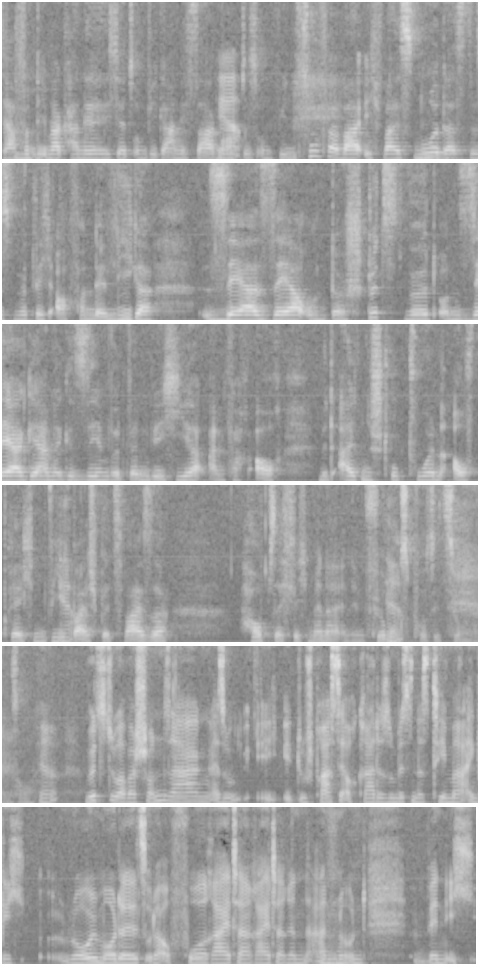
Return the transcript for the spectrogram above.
ja, von mhm. dem her kann ich jetzt irgendwie gar nicht sagen, ja. ob das irgendwie ein Zufall war. Ich weiß nur, mhm. dass das wirklich auch von der Liga sehr, sehr unterstützt wird und sehr gerne gesehen wird, wenn wir hier einfach auch mit alten Strukturen aufbrechen, wie ja. beispielsweise hauptsächlich Männer in den Führungspositionen. Ja. So. Ja. Würdest du aber schon sagen, also du sprachst ja auch gerade so ein bisschen das Thema eigentlich Role Models oder auch Vorreiter, Reiterinnen an mhm. und wenn ich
